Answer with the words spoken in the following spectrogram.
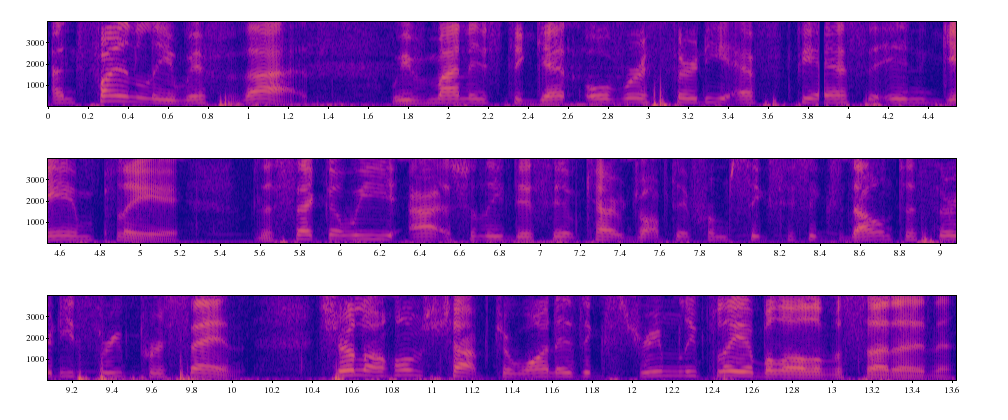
and finally, with that, we've managed to get over 30 FPS in gameplay. The second we actually dropped it from 66 down to 33%. Sherlock Holmes Chapter 1 is extremely playable all of a sudden.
